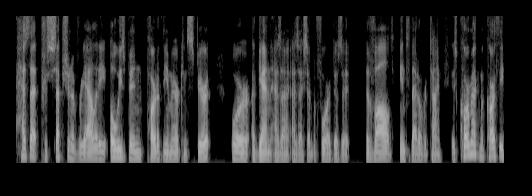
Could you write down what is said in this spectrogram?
has that perception of reality always been part of the american spirit? Or again as i as i said before does it evolve into that over time? Is cormac mccarthy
